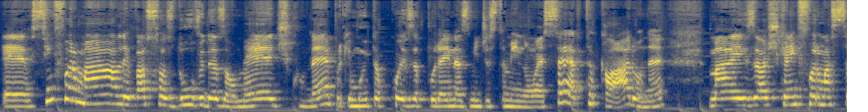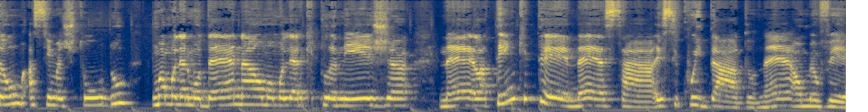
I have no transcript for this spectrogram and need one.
É, se informar, levar suas dúvidas ao médico, né? Porque muita coisa por aí nas mídias também não é certa, claro, né? Mas acho que a informação acima de tudo. Uma mulher moderna, uma mulher que planeja, né? Ela tem que ter, né? Essa esse cuidado, né? Ao meu ver.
